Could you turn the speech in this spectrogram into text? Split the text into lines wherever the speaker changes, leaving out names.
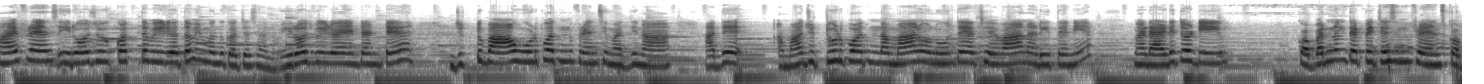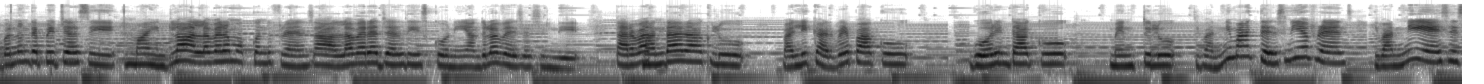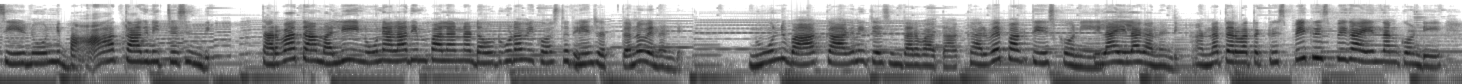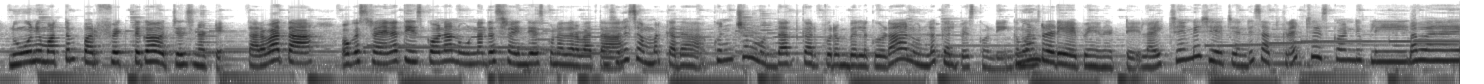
Hi friends ఈరోజు కొత్త వీడియోతో మీ ముందుకు వచ్చేసాను. ఈరోజు వీడియో ఏంటంటే జుట్టు బాగా ఊడిపోతుంది ఫ్రెండ్స్ ఈ మధ్యన. అదే అమ్మా జుట్టు ఊడిపోతుందమ్మా నువ్వు నూనె తయారు చేయవా అని అడిగితేని మా డాడీ తోటి కొబ్బరి నూనె తెప్పించేసింది ఫ్రెండ్స్. కొబ్బరి నూనె తెప్పించేసి మా ఇంట్లో అల్లవెరా మొక్క ఉంది ఫ్రెండ్స్. ఆ అల్లవెరా జెల్ తీసుకొని అందులో వేసేసింది. తర్వాత మందారాకులు మళ్ళీ కరివేపాకు గోరింటాకు మెంతులు ఇవన్నీ మనకు తెలిసినాయే ఫ్రెండ్స్ ఇవన్నీ వేసేసి నూనెని బాగా కాగనిచ్చేసింది తర్వాత మళ్ళీ నూనె ఎలా దింపాలన్న డౌట్ కూడా మీకు వస్తుంది. నేను చెప్తాను వినండి. నూనె బాగా కాగనిచ్చేసిన తర్వాత కరివేపాకు తీసుకొని ఇలా ఇలా అనండి. అన్న తర్వాత క్రిస్పీ క్రిస్పీగా అయిందనుకోండి నూనె మొత్తం పర్ఫెక్ట్గా వచ్చేసినట్టే. తర్వాత ఒక స్ట్రైనర్ తీసుకొని ఆ నూనె అంతా స్ట్రైన్ చేసుకున్న తర్వాత అసలు సమ్మర్ కదా కొంచెం ముద్దాత్ కర్పూరం బిల్ల కూడా ఆ నూనెలో కలిపేసుకోండి. ఇంకా నూనె రెడీ అయిపోయినట్టే. లైక్ చేయండి షేర్ చేయండి సబ్స్క్రైబ్ చేసుకోండి ప్లీజ్. బాయ్.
